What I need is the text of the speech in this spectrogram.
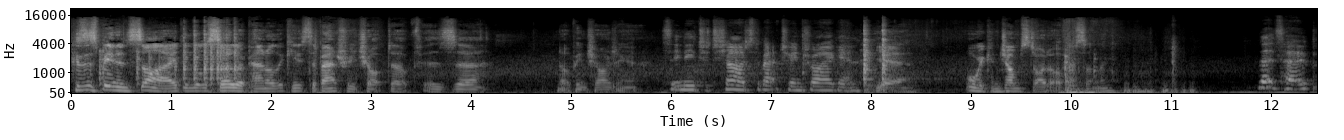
Because it's been inside, the little solar panel that keeps the battery chopped up has uh, not been charging it. So you need to charge the battery and try again. Yeah. Or we can jump start it off or something. Let's hope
